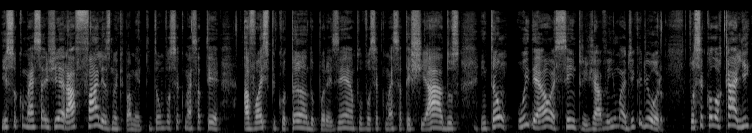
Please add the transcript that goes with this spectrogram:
Isso começa a gerar falhas no equipamento. Então você começa a ter a voz picotando, por exemplo, você começa a ter chiados. Então, o ideal é sempre, já vem uma dica de ouro, você colocar ali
